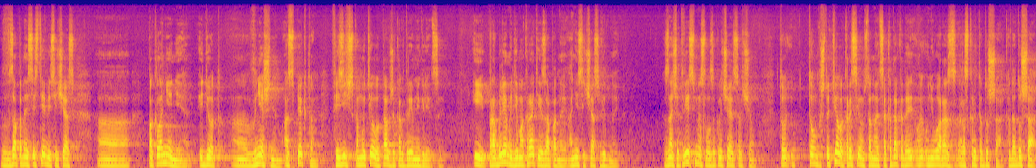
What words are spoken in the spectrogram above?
в западной системе сейчас поклонение идет а, внешним аспектом физическому телу, так же, как в Древней Греции. И проблемы демократии западной, они сейчас видны. Значит, весь смысл заключается в чем? то, том, что тело красивым становится, когда, когда у него раз, раскрыта душа, когда душа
